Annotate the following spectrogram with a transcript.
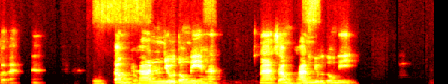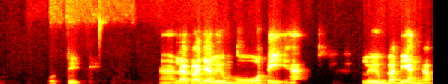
ก็ได้นะสำคัญอยู่ตรงนี้ฮะนะสำคัญอยู่ตรงนี้โหติอ่า แล้วก็อย่าลืมโหติฮะ ลืมก็เดี้ยงครับ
